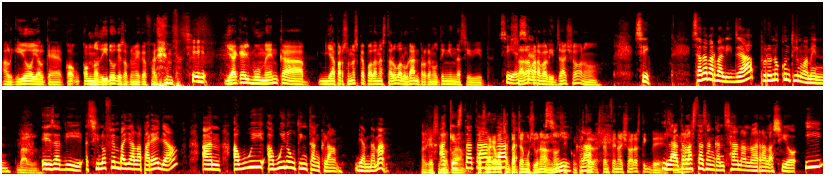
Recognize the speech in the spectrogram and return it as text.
al guió i el que, com, com no dir-ho, que és el primer que farem, Sí. hi ha aquell moment que hi ha persones que poden estar-ho valorant però que no ho tinguin decidit. Sí, és S'ha de verbalitzar això o no? Sí, s'ha de verbalitzar, però no contínuament. Val. És a dir, si no fem ballar la parella en avui, avui no ho tinc tan clar, aviam demà. Perquè si no, Aquesta clar, pots tarda- xantatge emocional, no? Sí, si, com clar. que estem fent això, ara estic bé. I l'altre no... l'estàs enganxant en la relació. I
